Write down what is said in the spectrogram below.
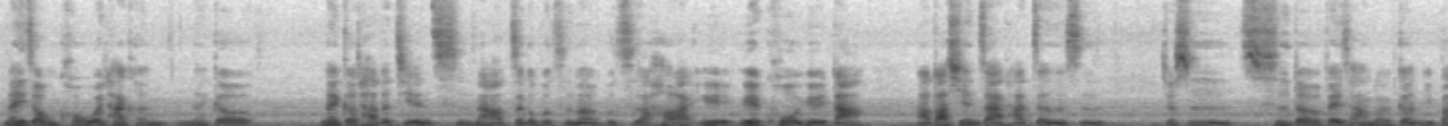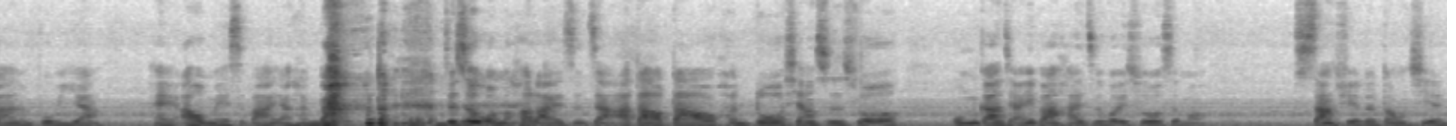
那一种口味，他可能那个那个他的坚持，然后这个不吃那个不吃，后来越越扩越大，然后到现在他真的是就是吃的非常的跟一般人不一样，嘿，啊，我们也是把它养很大，对，就是我们后来也是这样啊，然后到很多像是说，我们刚刚讲，一般孩子会说什么上学的动线，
